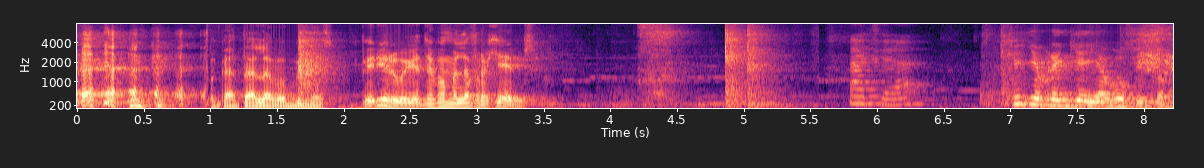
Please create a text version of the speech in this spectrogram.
Το κατάλαβα που είναι. Περίεργο γιατί έχω μελαφροχέρι. Φύγε βρε γκέι από πίσω μου.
